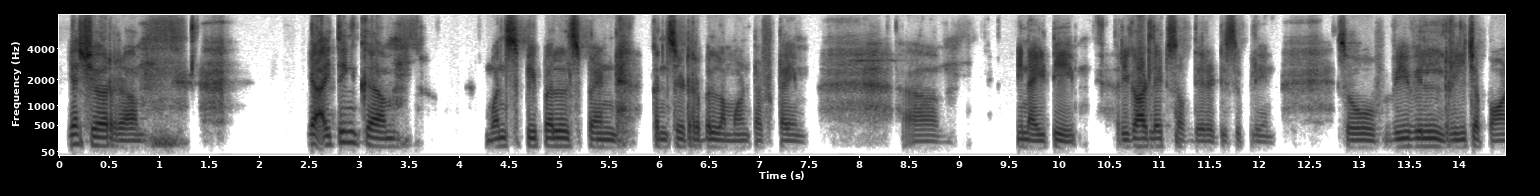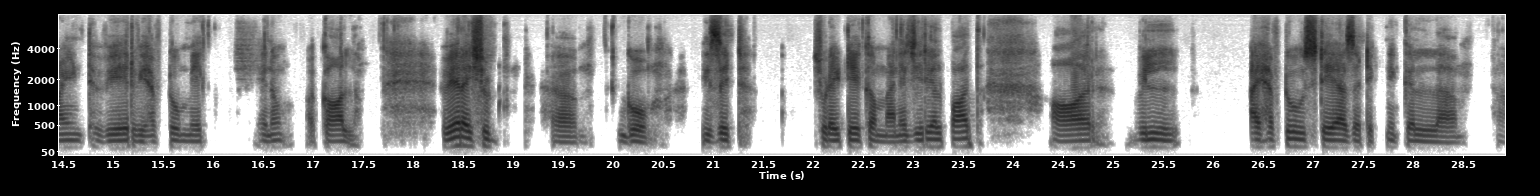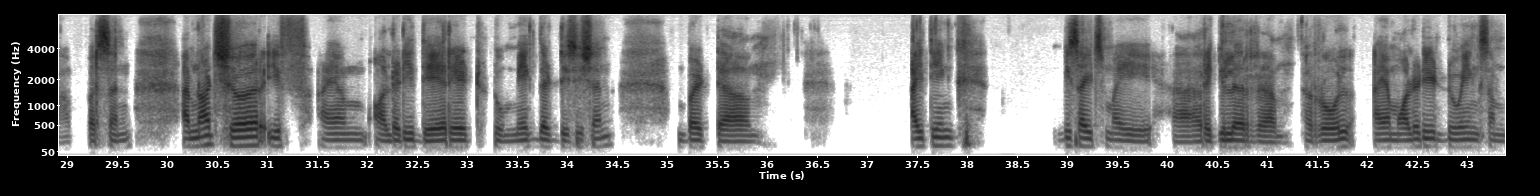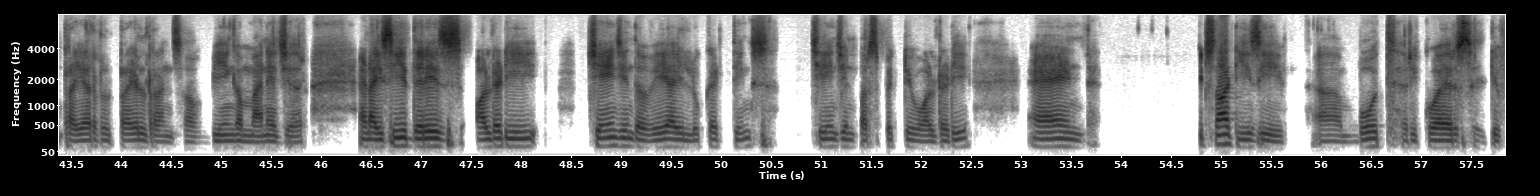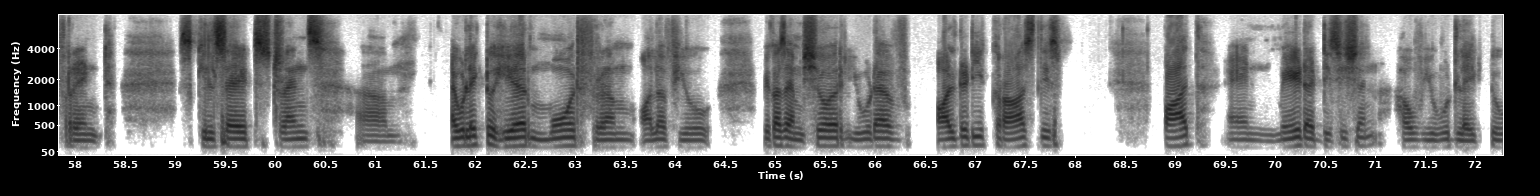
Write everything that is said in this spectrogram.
Yeah sure. Um, yeah i think um, once people spend considerable amount of time um, in IT, regardless of their discipline, so we will reach a point where we have to make, you know, a call where I should um, go. Is it should I take a managerial path, or will I have to stay as a technical um, uh, person. I'm not sure if i am already there yet to make that decision but um, i think besides my uh, regular um, role i am already doing some trial trial runs of being a manager. And i see there is already change in the way i look at things change in perspective already. And it's not easy uh, both requires different skill set strengths. Um, i would like to hear more from all of you because i'm sure you would have already crossed this path and made a decision how you would like to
